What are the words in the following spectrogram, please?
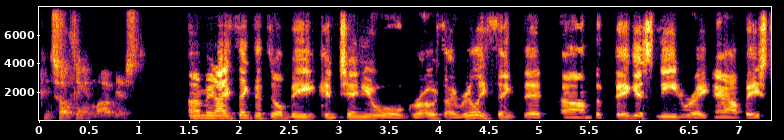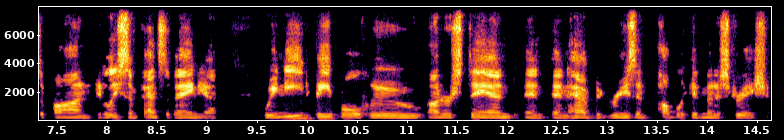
consulting and lobbyist? I mean, I think that there'll be continual growth. I really think that um, the biggest need right now, based upon, at least in Pennsylvania, we need people who understand and, and have degrees in public administration.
